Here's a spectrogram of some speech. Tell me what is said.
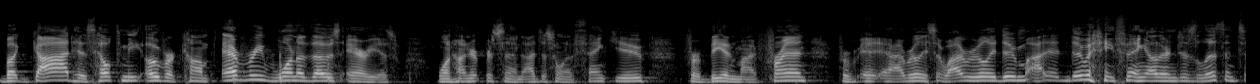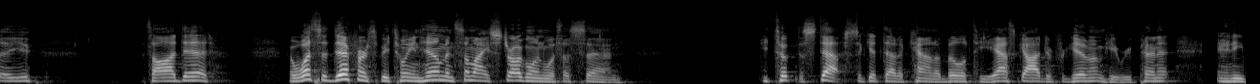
but God has helped me overcome every one of those areas 100%. I just want to thank you for being my friend. For I really said, Well, I really do. I didn't do anything other than just listen to you. That's all I did. And what's the difference between him and somebody struggling with a sin? He took the steps to get that accountability. He asked God to forgive him, he repented, and he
